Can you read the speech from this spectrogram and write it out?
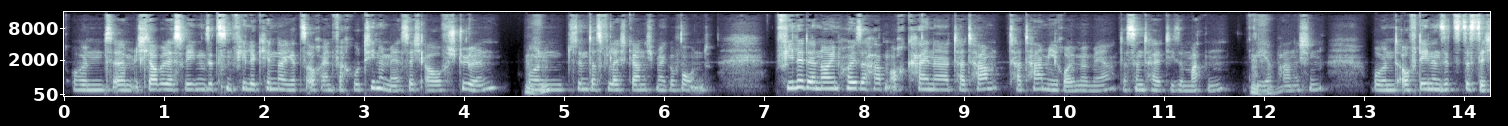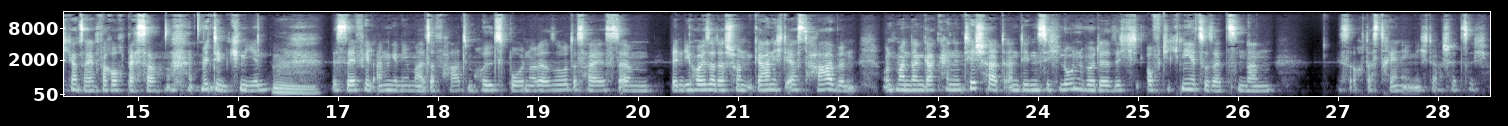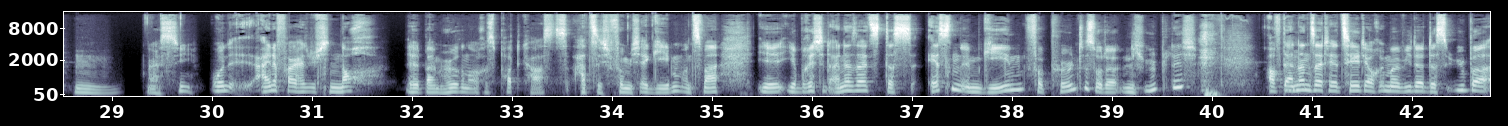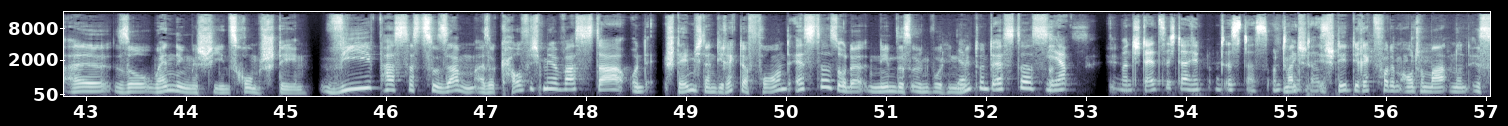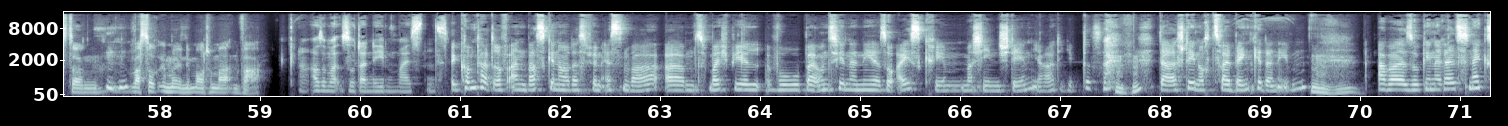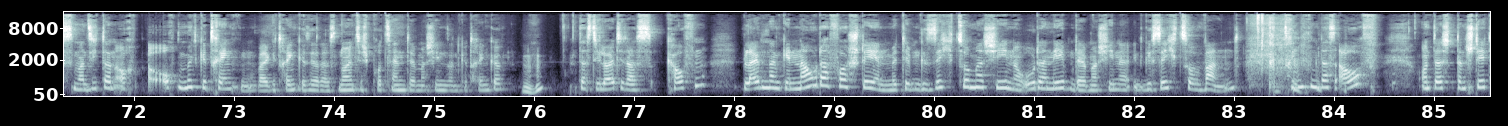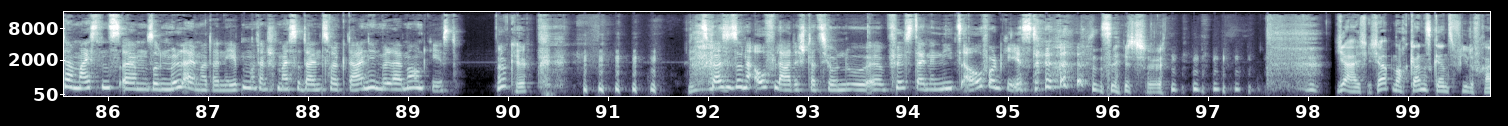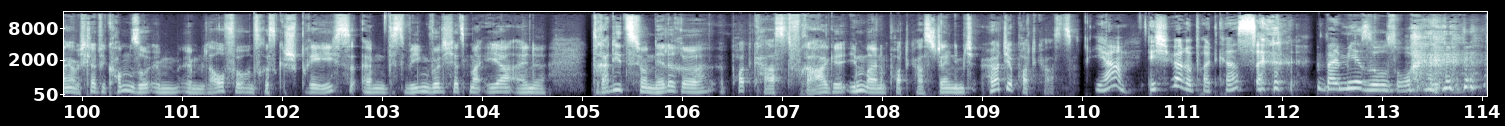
Und ähm, ich glaube, deswegen sitzen viele Kinder jetzt auch einfach routinemäßig auf Stühlen Mhm. und sind das vielleicht gar nicht mehr gewohnt. Viele der neuen Häuser haben auch keine Tatam Tatami-Räume mehr. Das sind halt diese Matten, die Mhm. japanischen. Und auf denen sitzt es sich ganz einfach auch besser mit den Knien Mhm. ist sehr viel angenehmer als auf hartem Holzboden oder so. Das heißt, ähm, wenn die Häuser das schon gar nicht erst haben und man dann gar keinen Tisch hat, an den es sich lohnen würde, sich auf die Knie zu setzen, dann ist auch das Training nicht da, schätze ich. Hm, I see. Und eine Frage hatte ich noch äh, beim Hören eures Podcasts, hat sich für mich ergeben. Und zwar, ihr, ihr berichtet einerseits, dass Essen im Gehen verpönt ist oder nicht üblich. Auf der anderen Seite erzählt ihr auch immer wieder, dass überall so Wending Machines rumstehen. Wie passt das zusammen? Also kaufe ich mir was da und stelle mich dann direkt davor und esse das oder nehme das irgendwo hin Ja. mit und esse das? Ja, man stellt sich da hin und isst das und Man trinkt das. steht direkt vor dem Automaten und isst dann, was auch immer in dem Automaten war. Genau, also so daneben meistens. Kommt halt drauf an, was genau das für ein Essen war. Ähm, zum Beispiel, wo bei uns hier in der Nähe so Eiscrememaschinen stehen, ja, die gibt es. Mhm. Da stehen auch zwei Bänke daneben. Mhm. Aber so generell Snacks, man sieht dann auch, auch mit Getränken, weil Getränke ist ja das 90 Prozent der Maschinen sind Getränke. Mhm. dass die Leute das kaufen, bleiben dann genau davor stehen, mit dem Gesicht zur Maschine oder neben der Maschine, Gesicht zur Wand, trinken das auf und das, dann steht da meistens ähm, so ein Mülleimer daneben und dann schmeißt du dein Zeug da in den Mülleimer und gehst. Okay. Das ist quasi so eine Aufladestation. Du äh, füllst deine Needs auf und gehst. Sehr schön. Ja, ich, ich habe noch ganz, ganz viele Fragen, aber ich glaube, die kommen so im, im Laufe unseres Gesprächs. Ähm, deswegen würde ich jetzt mal eher eine traditionellere Podcast-Frage in meinem Podcast stellen, nämlich hört ihr Podcasts? Ja, ich höre Podcasts. Bei mir so, so.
